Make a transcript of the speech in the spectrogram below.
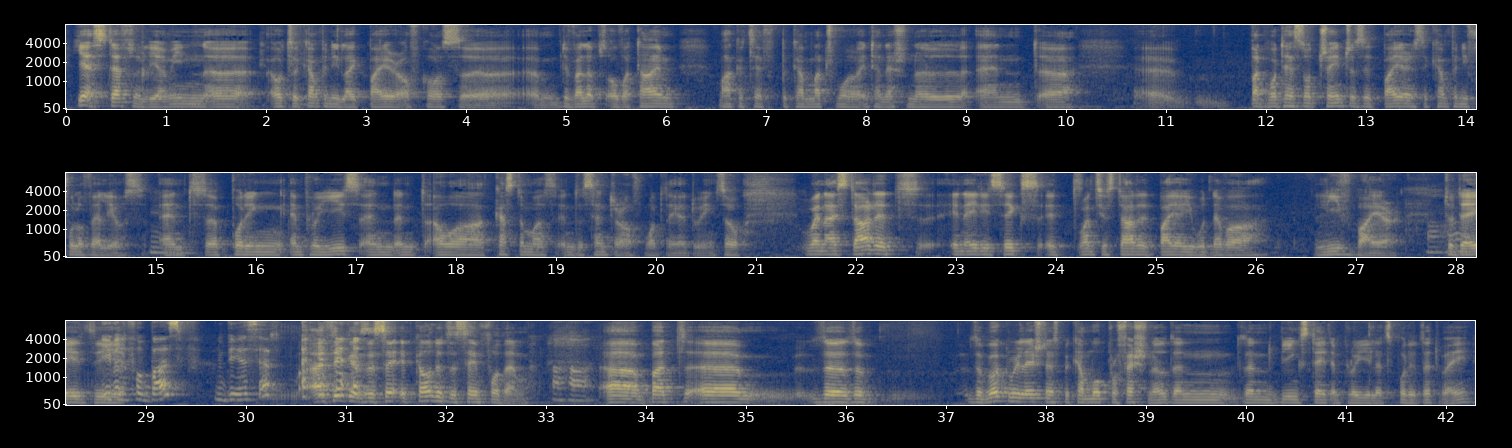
Yes, definitely. I mean, uh, also a company like Bayer, of course, uh, um, develops over time markets have become much more international and uh, uh, but what has not changed is that Bayer is a company full of values mm. and uh, putting employees and, and our customers in the center of what they are doing. So when I started in 86, it, once you started Bayer, you would never leave Bayer. -huh. Today, the even for BASF, BASF. I think it's the it counted the same for them. -huh. Uh, but um, the the the work relation has become more professional than than being state employee. Let's put it that way.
